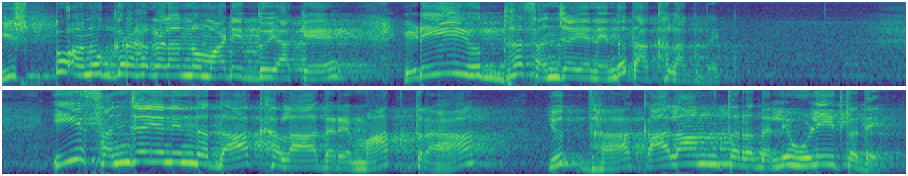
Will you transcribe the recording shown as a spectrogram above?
ಇಷ್ಟು ಅನುಗ್ರಹಗಳನ್ನು ಮಾಡಿದ್ದು ಯಾಕೆ? ಇಡೀ ಯುದ್ಧ ಸಂಜಯನಿಂದ ದಾಖಲಾಗಬೇಕು. ಈ ಸಂಜಯನಿಂದ ದಾಖಲಾದರೆ ಮಾತ್ರ ಯುದ್ಧ ಕಾಲಾಂತರದಲ್ಲಿ ಉಳಿಯುತ್ತದೆ.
